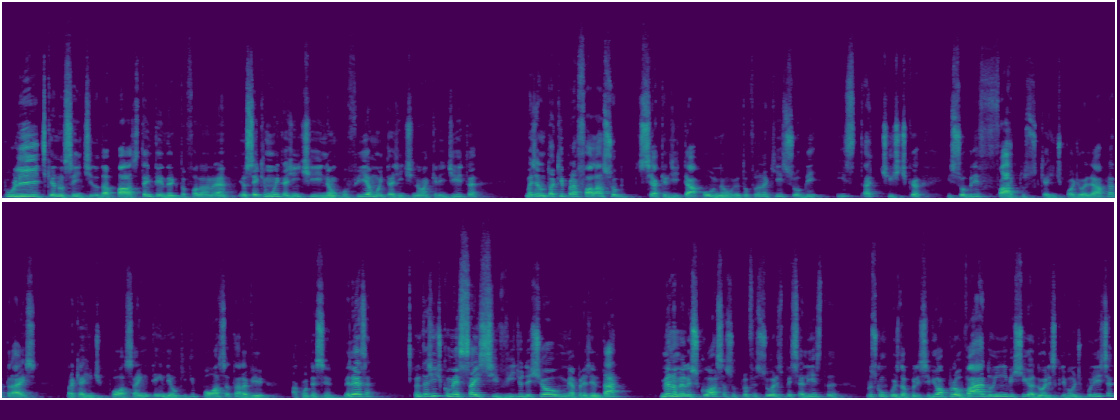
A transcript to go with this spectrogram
política no sentido da palavra. Você está entendendo o que eu estou falando, né? Eu sei que muita gente não confia, muita gente não acredita, mas eu não estou aqui para falar sobre se acreditar ou não. Eu estou falando aqui sobre estatística e sobre fatos que a gente pode olhar para trás para que a gente possa entender o que, que possa estar a vir acontecendo. Beleza? Antes da gente começar esse vídeo, deixa eu me apresentar. Meu nome é Luiz Costa, sou professor especialista para os concursos da Polícia Civil, aprovado em investigador e escrivão de polícia,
